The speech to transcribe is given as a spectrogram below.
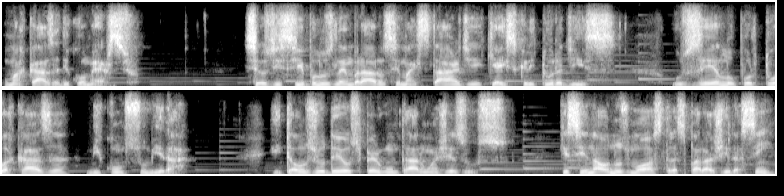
uma casa de comércio. Seus discípulos lembraram-se mais tarde que a Escritura diz: O zelo por tua casa me consumirá. Então os judeus perguntaram a Jesus: Que sinal nos mostras para agir assim?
